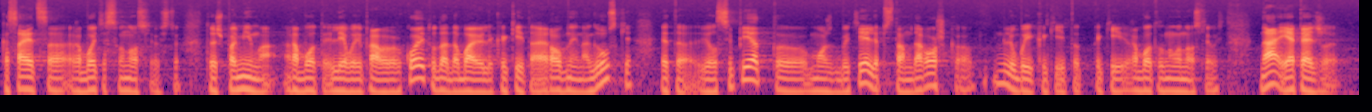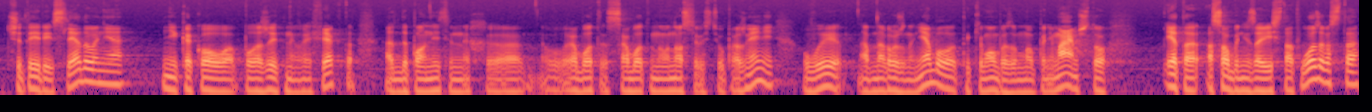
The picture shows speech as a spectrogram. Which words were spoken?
касается работы с выносливостью. То есть помимо работы левой и правой рукой, туда добавили какие-то аэробные нагрузки. Это велосипед, э, может быть эллипс, там дорожка, любые какие-то такие работы на выносливость. Да, и опять же, четыре исследования, никакого положительного эффекта от дополнительных э, работы с работой на выносливости упражнений, увы, обнаружено не было. Таким образом, мы понимаем, что это особо не зависит от возраста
